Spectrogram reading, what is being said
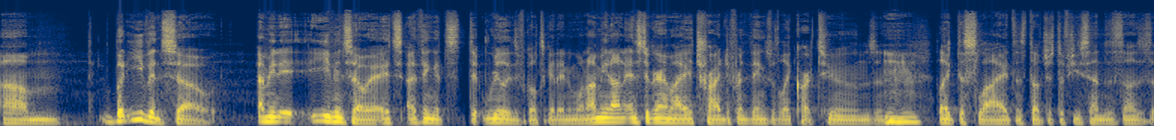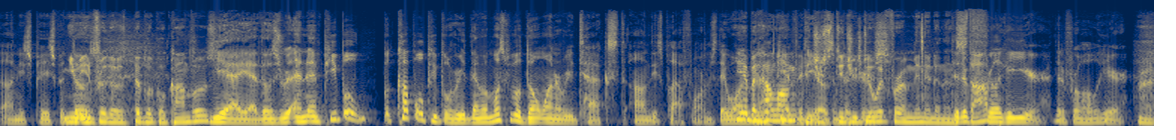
um but even so I mean, it, even so, it's. I think it's really difficult to get anyone. I mean, on Instagram, I tried different things with like cartoons and Mm-hmm. like the slides and stuff, just a few sentences on each page. But You those, mean for those biblical convos? yeah, yeah, those re- and and people, a couple people read them, but most people don't want to read text on these platforms. They want Yeah, but how long did you did you do it for a minute and then Did stop? it for like a year. Did it for a whole year. Right.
